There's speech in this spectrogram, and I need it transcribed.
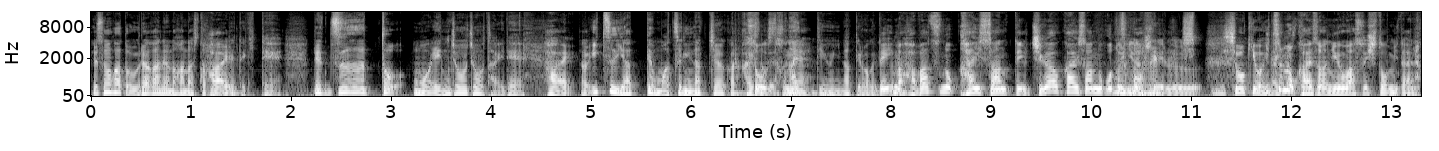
でその後裏金の話とかが出てきて、でずっともう炎上状態で、はい。いつやっても祭りになっちゃうから解散しかないっていうふうになってるわけで、ですよね。今、派閥の解散っていう違う解散のことを言い出してる。小規模にい。つも解散を匂わす人みたいな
